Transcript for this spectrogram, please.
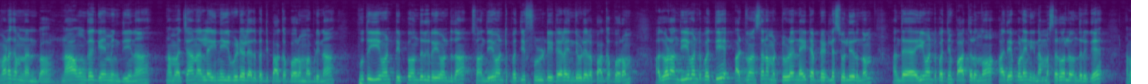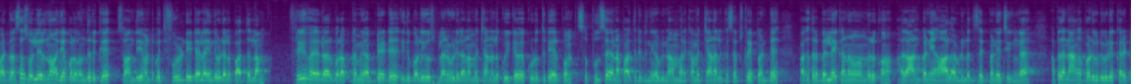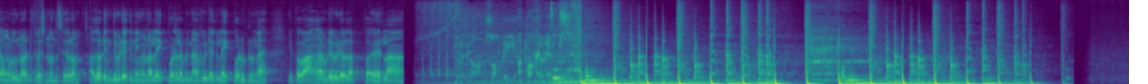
வணக்கம் நண்பா. நான் உங்கள் கேமிங் தீனா. நம்ம சேனலில் இன்றைக்கி வீடியோவில் எதை பற்றி பார்க்க போகிறோம் அப்படின்னா புது ஈவெண்ட் இப்போ வந்துருக்கிற ஈவெண்ட் தான். ஸோ அந்த ஈவெண்ட்டை பற்றி ஃபுல் டீட்டெயிலாக இந்த வீடியோவில் பார்க்க போகிறோம் அதோட அந்த ஈவெண்ட் பற்றி அட்வான்ஸாக நம்ம டுடே நைட் அப்டேட்டில் சொல்லியிருந்தோம். அந்த ஈவெண்ட் பற்றியும் பார்த்துருந்தோம். அதே போல் இன்றைக்கி நம்ம சர்வரில் வந்திருக்கு. நம்ம அட்வான்ஸாக சொல்லியிருந்தோம் அதே போல் வந்திருக்கு. ஸோ அந்த ஈவெண்ட் பற்றி ஃபுல் டீட்டெயிலாக இந்த வீடியோவில் பார்த்துடலாம். ஃப்ரீ ஃபயரில் இருப்போம் அப்கமிங் அப்டேட்டு இது போல் யூஸ்ஃபுல்லான வீடியோலாம் நம்ம சேனலில் குயிக்காகவே கொடுத்துட்டே இருப்போம். ஸோ புதுசாக என்ன பார்த்துட்டு இருந்தீங்க அப்படின்னா மறக்காமல் சேனலுக்கு சப்ஸ்கிரைப் பண்ணிட்டு பக்கத்தில் பெல் ஐக்கானு ஒன்று இருக்கும். அதை ஆன் பண்ணி ஆல் அப்படின்றத செட் பண்ணி வச்சுக்கோங்க. அப்போ தான் நாங்கள் போடக்கூடிய வீடியோ கரெக்டாக உங்களுக்கு நோட்டிஃபிகேஷன் வந்து சேரும். அதோட இந்த வீடியோக்கு நீங்கள் இன்னும் லைக் போடலை அப்படின்னா வீடியோக்கு லைக் போட்டு விட்ருங்க இப்போ வாங்க அப்படியே வீடியோவில் போயிடலாம்.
